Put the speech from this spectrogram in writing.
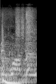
Everybody want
